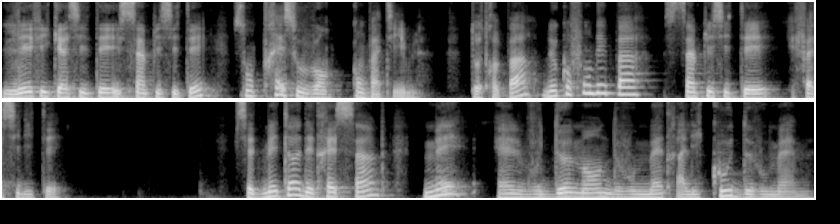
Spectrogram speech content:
L'efficacité et simplicité sont très souvent compatibles. D'autre part, ne confondez pas simplicité et facilité. Cette méthode est très simple, mais elle vous demande de vous mettre à l'écoute de vous-même.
